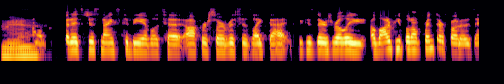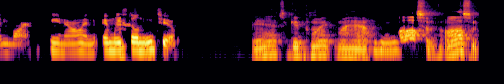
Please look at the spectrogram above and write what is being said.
Yeah. But it's just nice to be able to offer services like that because there's really a lot of people don't print their photos anymore, you know, and, and we still need to. Yeah, that's a good point. Wow. Mm-hmm. Awesome. Awesome.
